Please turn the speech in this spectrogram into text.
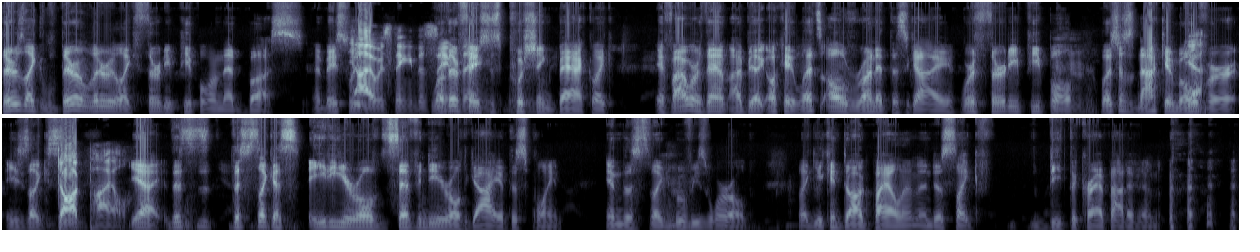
there's like there are literally like 30 people on that bus. And basically Yeah, I was thinking the same Leatherface thing. is pushing back like if I were them, I'd be like, "Okay, let's all run at this guy. We're 30 people. Mhm. Let's just knock him Yeah. over." He's like s- Dog pile. yeah, this is this is like a 80 year old, 70 year old guy at this point in this like Mhm. movies world. Like you can dogpile him and just like beat the crap out of him.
